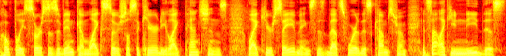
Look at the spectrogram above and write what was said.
hopefully sources of income like Social Security, like pensions, like your savings. That's where this comes from. It's not like you need this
